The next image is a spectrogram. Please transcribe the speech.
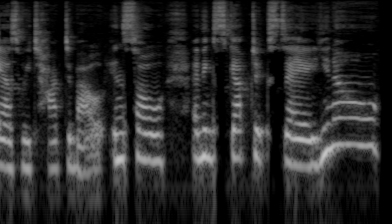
as we talked about. And so I think skeptics say, you know,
